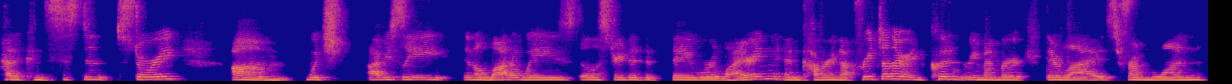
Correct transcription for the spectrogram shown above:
had a consistent story, um, which obviously in a lot of ways illustrated that they were lying and covering up for each other and couldn't remember their lies from one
